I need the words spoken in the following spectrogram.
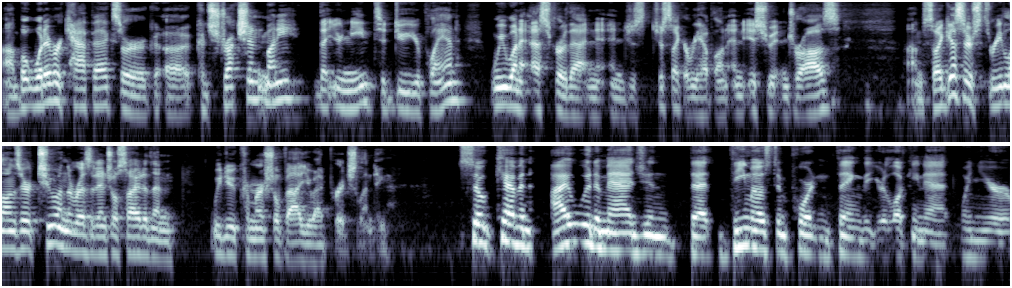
Um, but whatever capex or uh, construction money that you need to do your plan, we want to escrow that and, and, just just like a rehab loan and issue it in draws. Um, so I guess there's three loans there, two on the residential side, and then we do commercial value add bridge lending. So, Kevin, I would imagine that the most important thing that you're looking at when you're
